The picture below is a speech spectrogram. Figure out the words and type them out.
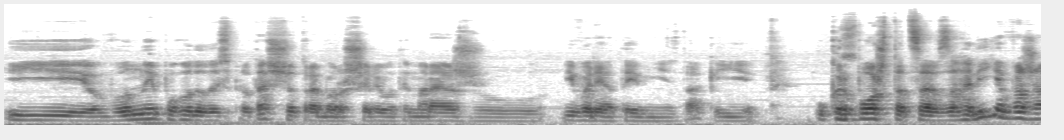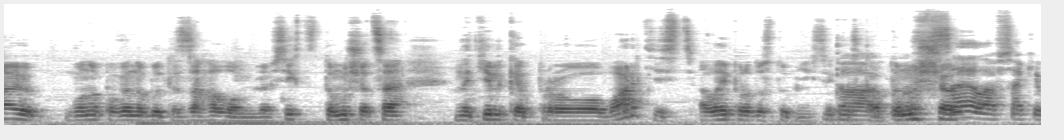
і вони погодились про те, що треба розширювати мережу і варіативність. Так? І Укрпошта це взагалі, я вважаю, воно повинно бути загалом для всіх, тому що це не тільки про вартість, але й про доступність, як Да, сказав. ну, Тому що села, всякі.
